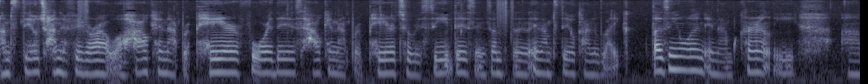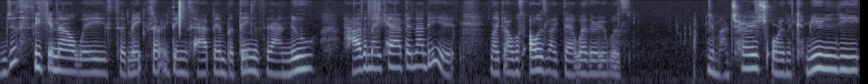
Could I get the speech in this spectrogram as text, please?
I'm still trying to figure out well how can I prepare for this? How can I prepare to receive this? And something and I'm still kind of like fuzzy on and I'm currently um, just seeking out ways to make certain things happen. But things that I knew how to make happen I did. Like I was always like that whether it was in my church or in the community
